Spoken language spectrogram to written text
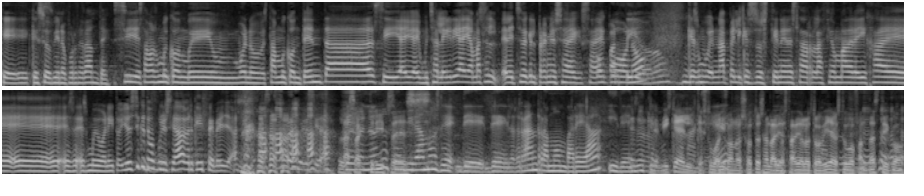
que, que se os viene por delante. Sí, estamos muy, con- muy, bueno, están muy contentas y hay, hay mucha alegría y además el, el hecho de que el premio sea, eco, ¿no? ¿no? que es muy- una peli que se sostiene en esta relación madre-hija eh, eh, es, es muy bonito. Yo sí que tengo curiosidad de ver qué dicen ellas. Curiosidad. Pero no nos olvidamos de- de- del gran Ramón Barea y de De Miquel Miquel, que estuvo aquí con nosotros en Radio Estadio el otro día, estuvo fantástico.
